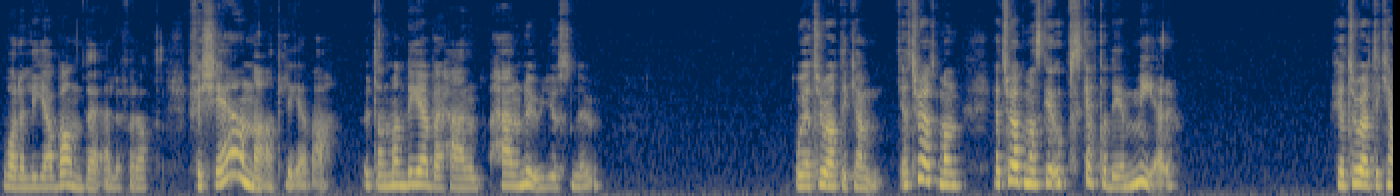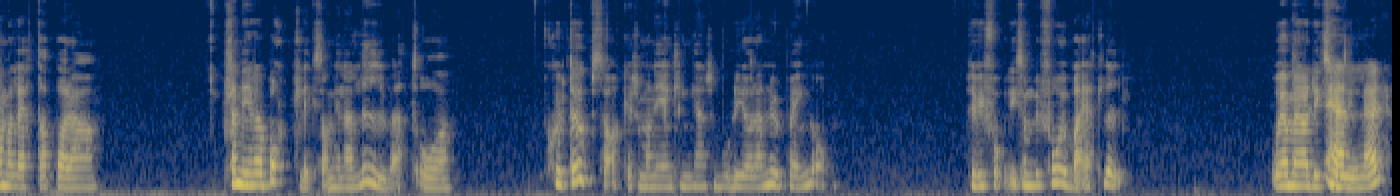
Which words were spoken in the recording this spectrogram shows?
vara levande eller för att förtjäna att leva. Utan man lever här och, här och nu, just nu. Och jag tror att det kan, jag tror att man, jag tror att man ska uppskatta det mer. För jag tror att det kan vara lätt att bara planera bort liksom hela livet och skjuta upp saker som man egentligen kanske borde göra nu på en gång. För vi får, liksom, vi får ju bara ett liv. Och jag menar liksom... Eller?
